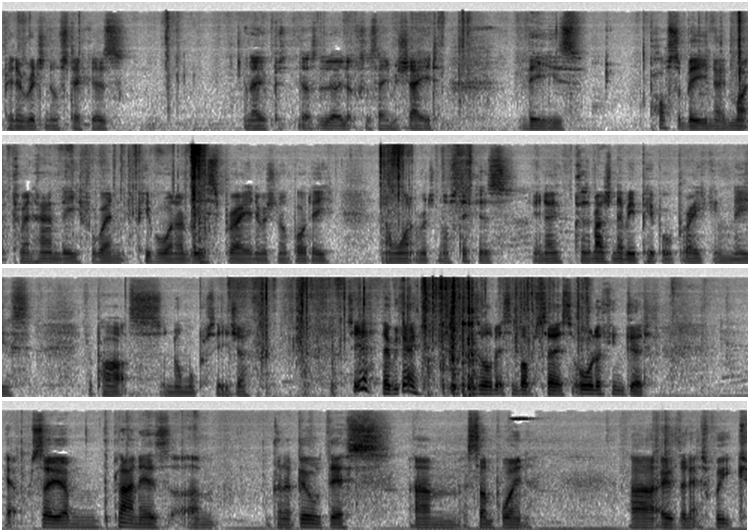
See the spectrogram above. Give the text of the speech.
been original stickers I know it looks the same shade. These possibly you know might come in handy for when people want to respray an original body and want original stickers. You know, because imagine there'd be people breaking these for parts, a normal procedure. So yeah, there we go. There's all the bits and bobs. So it's all looking good. Yep. So um, the plan is um, I'm to build this um, at some point uh, over the next week,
